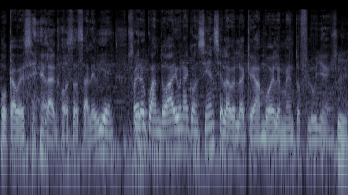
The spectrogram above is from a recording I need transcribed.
pocas veces la cosa sale bien. Pero cuando hay una conciencia, la verdad que ambos elementos fluyen. Sí.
